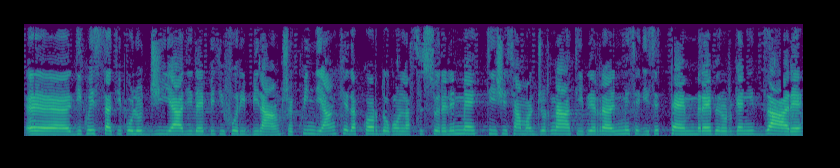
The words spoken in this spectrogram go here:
eh, eh, di questa tipologia di debiti fuori bilancio e quindi anche d'accordo con l'assessore Lemmetti ci siamo aggiornati per il mese di settembre per organizzare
